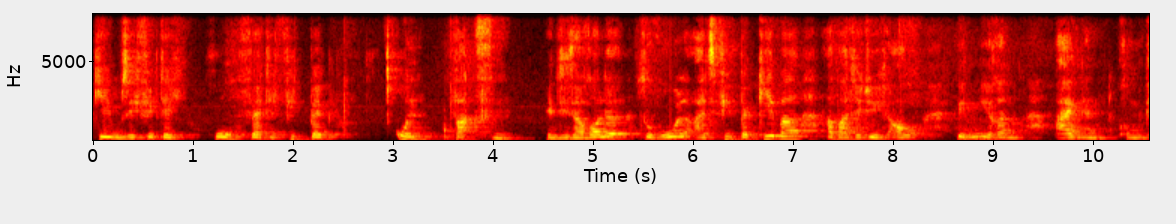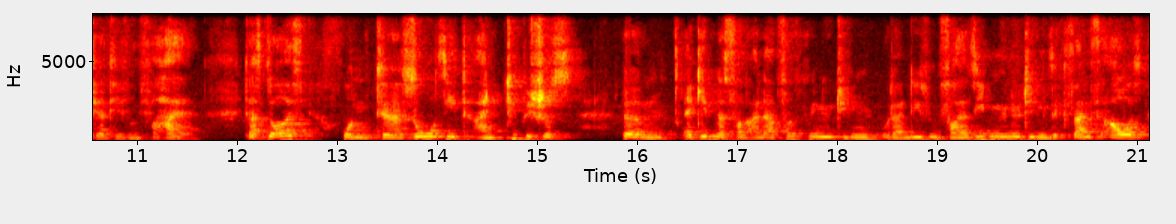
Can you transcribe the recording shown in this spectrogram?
geben sich wirklich hochwertig Feedback und wachsen in dieser Rolle, sowohl als Feedbackgeber, aber natürlich auch in ihrem eigenen kommunikativen Verhalten. Das läuft und äh, so sieht ein typisches ähm, Ergebnis von einer fünfminütigen oder in diesem Fall siebenminütigen Sequenz aus.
